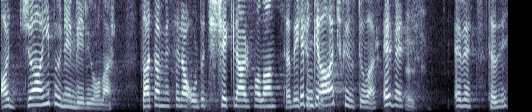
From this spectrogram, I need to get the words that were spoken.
acayip önem veriyorlar. Zaten mesela orada çiçekler falan. Tabii hep- çünkü ağaç kültü var. Evet. Evet. Tabii.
